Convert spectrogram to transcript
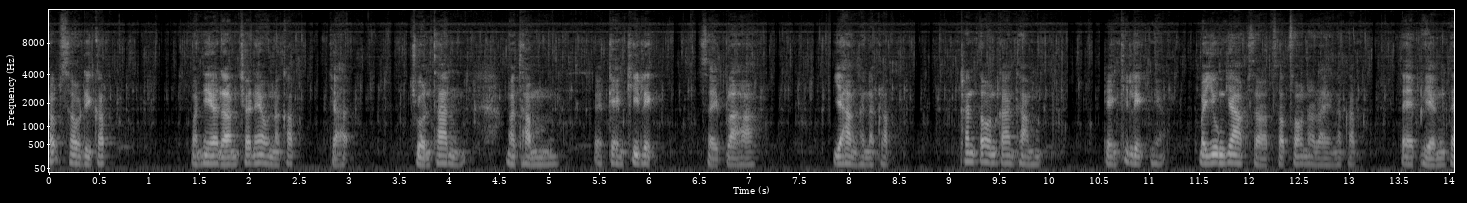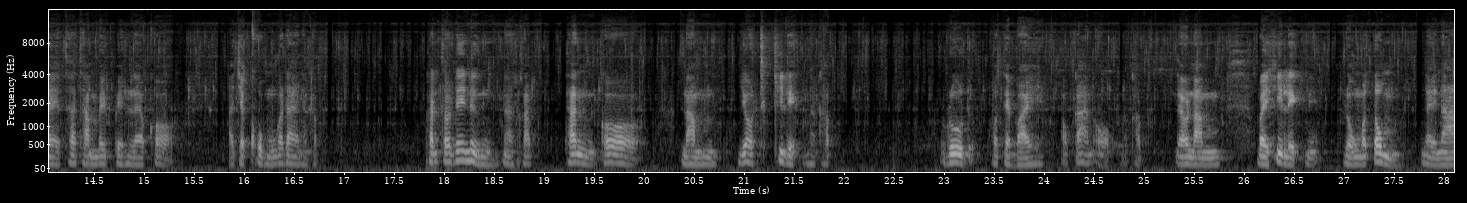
รับสวัสดีครับ วันนี้อดามชาแนลนะครับ จะชวนท่านมาทำแกงขี้เหล็กใส่ปลาย่างกันนะครับ ขั้นตอนการทำแกงขี้เหล็กเนี่ยไม่ยุ่งยากสลับซับซ้อนอะไรนะครับ แต่เพียงแต่ถ้าทำไม่เป็นแล้วก็อาจจะคุมก็ได้นะครับ ขั้นตอนที่หนึ่งนะครับ ท่านก็นำยอดขี้เหล็กนะครับ รูดเอาแต่ใบเอาก้านออกนะครับ แล้วนำใบขี้เหล็กเนี่ยลงมาต้มในน้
